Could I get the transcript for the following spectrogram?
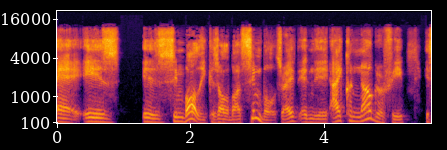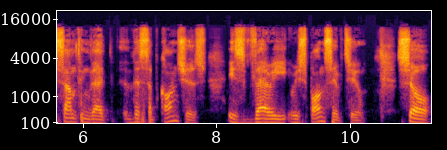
uh, is is symbolic is all about symbols right and the iconography is something that the subconscious is very responsive to so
